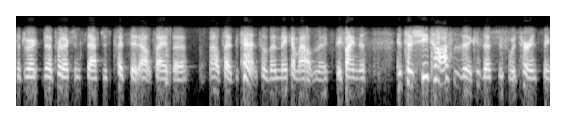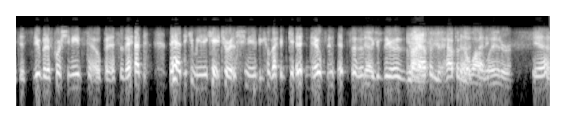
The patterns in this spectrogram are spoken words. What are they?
the direct, the production staff just puts it outside the outside the tent. So then they come out and they they find this. And so she tosses it because that's just what her instinct is to do. But of course, she needs to open it. So they had to, they had to communicate to her that she needed to go back and get it and open it so that Yeah, she could do it. It happened it happened a lot funny. later. Yeah.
